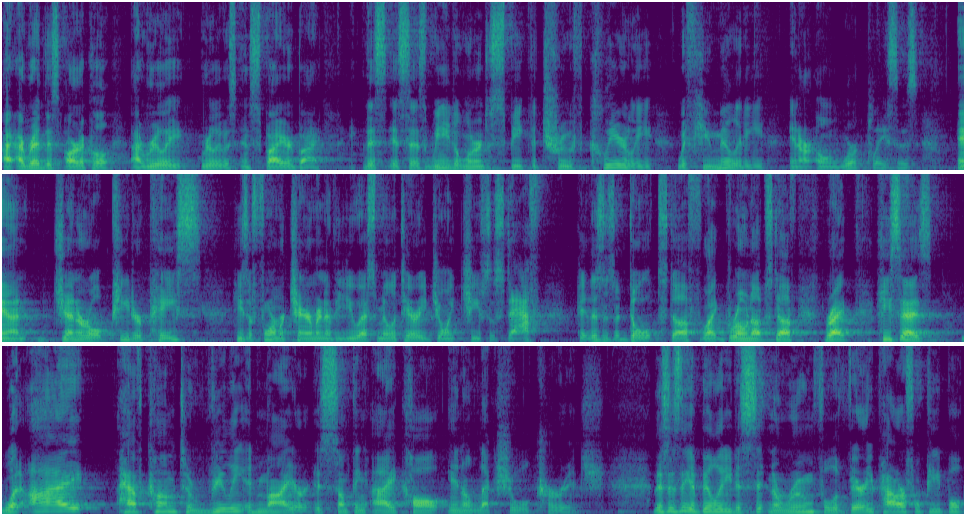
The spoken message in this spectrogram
I, I read this article I really, really was inspired by. This, it says, we need to learn to speak the truth clearly with humility in our own workplaces. And General Peter Pace, He's a former chairman of the U.S. Military Joint Chiefs of Staff. Okay, this is adult stuff, like grown up stuff, right? He says, What I have come to really admire is something I call intellectual courage. This is the ability to sit in a room full of very powerful people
